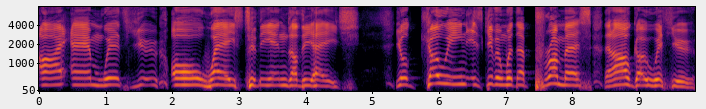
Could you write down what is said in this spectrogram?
I am with you always to the end of the age. Your going is given with a promise that I'll go with you.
